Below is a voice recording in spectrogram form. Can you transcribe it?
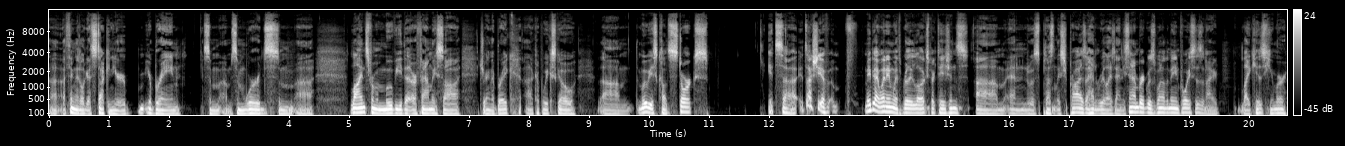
uh, a thing that'll get stuck in your your brain. Some um, some words, some uh, lines from a movie that our family saw during the break uh, a couple weeks ago. Um, the movie is called Storks. It's uh, it's actually a maybe I went in with really low expectations um, and was pleasantly surprised. I hadn't realized Andy Samberg was one of the main voices, and I like his humor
